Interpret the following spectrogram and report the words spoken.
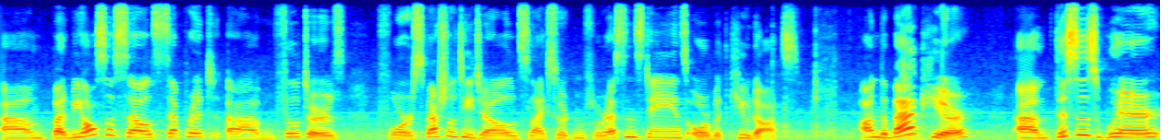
um, but we also sell separate um, filters for specialty gels like certain fluorescent stains or with Q dots. On the back here, um, this is where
